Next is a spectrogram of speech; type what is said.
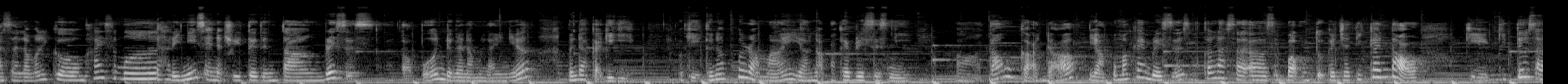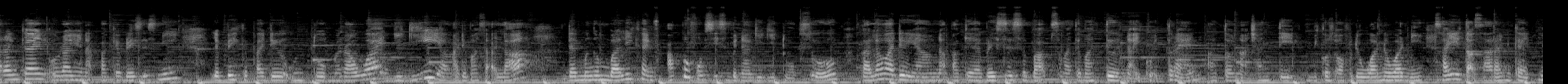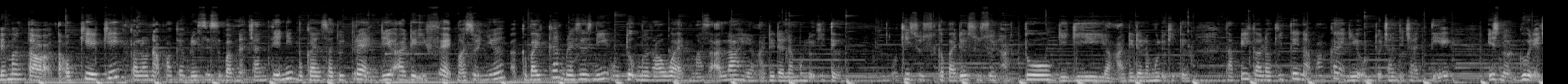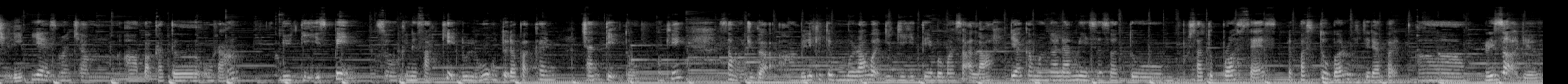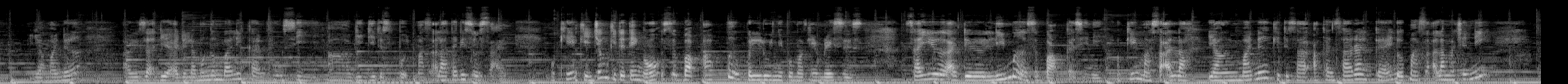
Assalamualaikum. Hai semua. Hari ini saya nak cerita tentang braces ataupun dengan nama lainnya pendakat gigi. Okey, kenapa ramai yang nak pakai braces ni? Uh, tahukah anda yang pemakaian braces bukanlah uh, sebab untuk kecantikan tau. Okey, kita sarankan orang yang nak pakai braces ni lebih kepada untuk merawat gigi yang ada masalah dan mengembalikan apa fungsi sebenar gigi tu. So, kalau ada yang nak pakai braces sebab semata-mata nak ikut trend atau nak cantik because of the warna-warni, saya tak sarankan. Memang tak tak okey okey kalau nak pakai braces sebab nak cantik ni bukan satu trend, dia ada efek. Maksudnya, kebaikan braces ni untuk merawat masalah yang ada dalam mulut kita okey susu kepada susun atur gigi yang ada dalam mulut kita. Tapi kalau kita nak pakai dia untuk cantik-cantik, it's not good actually. Yes, macam uh, bak kata orang, beauty is pain. So kena sakit dulu untuk dapatkan cantik tu. Okey. Sama juga uh, bila kita merawat gigi kita yang bermasalah, dia akan mengalami sesuatu satu proses. Lepas tu baru kita dapat uh, result dia yang mana result dia adalah mengembalikan fungsi uh, gigi tersebut. Masalah tadi selesai. Okey, okay, jom kita tengok sebab apa perlunya pemakaian braces. Saya ada lima sebab kat sini. Okey, masalah yang mana kita akan sarankan untuk masalah macam ni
